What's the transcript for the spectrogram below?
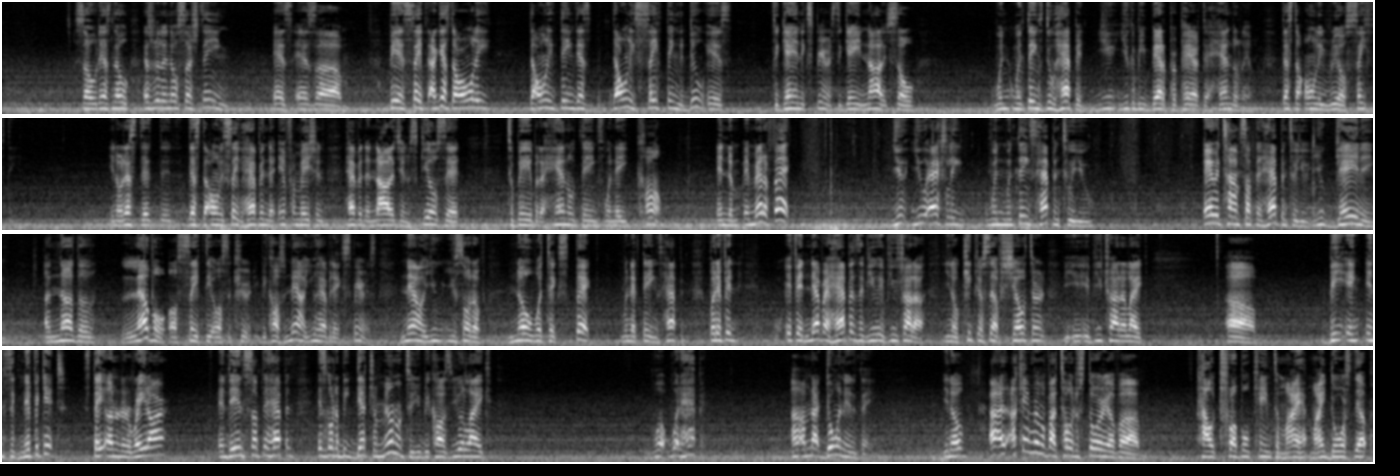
So there's no there's really no such thing as as um, being safe. I guess the only the only thing that's the only safe thing to do is to gain experience, to gain knowledge. So when when things do happen, you you can be better prepared to handle them. That's the only real safety. You know, that's the, the that's the only safe having the information, having the knowledge and the skill set to be able to handle things when they come. And the and matter of fact, you you actually when when things happen to you, every time something happened to you, you gaining another level of safety or security because now you have an experience. Now you you sort of know what to expect when that things happen. But if it if it never happens, if you if you try to you know keep yourself sheltered, if you try to like uh, be in, insignificant, stay under the radar, and then something happens, it's going to be detrimental to you because you're like, what what happened? I, am not doing anything. You know, I, I can't remember if I told the story of uh, how trouble came to my my doorstep.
